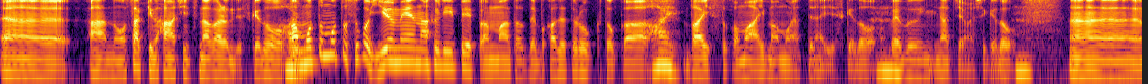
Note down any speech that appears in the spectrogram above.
あのさっきの話につながるんですけどはい。もともとすごい有名なフリーペーパー、まあ、例えば「風とロック」とか、はい。バイスとか、まあ、今もうやってないですけど、ウェブになっちゃいましたけど、うん。ま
